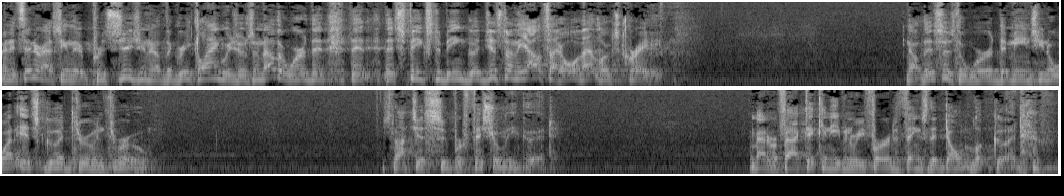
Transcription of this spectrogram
And it's interesting the precision of the Greek language. There's another word that, that, that speaks to being good just on the outside. Oh, that looks great. Now, this is the word that means, you know what? It's good through and through. It's not just superficially good. A matter of fact, it can even refer to things that don't look good,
